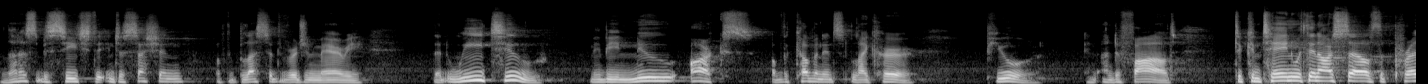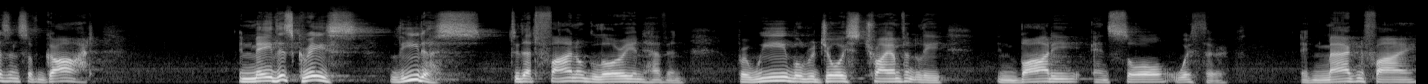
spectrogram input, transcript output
let us beseech the intercession of the Blessed Virgin Mary that we too may be new arks of the covenant like her, pure and undefiled, to contain within ourselves the presence of God. And may this grace lead us to that final glory in heaven, where we will rejoice triumphantly in body and soul with her and magnify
